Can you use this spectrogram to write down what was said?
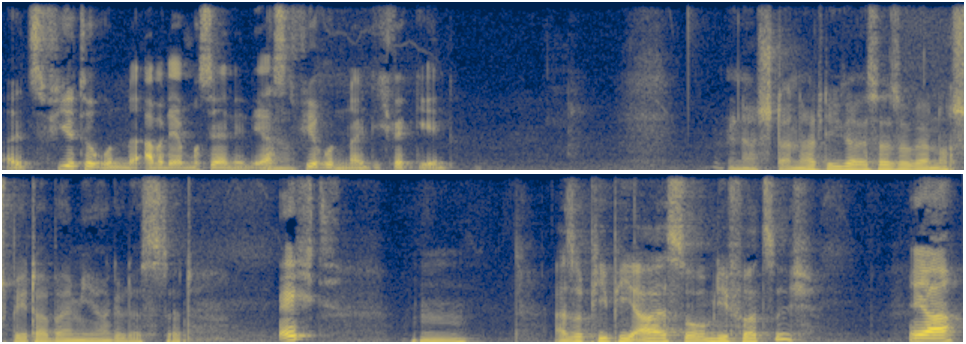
Als vierte Runde, aber der muss ja in den ersten ja. vier Runden eigentlich weggehen. In der Standardliga ist er sogar noch später bei mir gelistet. Echt? Mhm. Also PPA ist so um die 40. Ja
